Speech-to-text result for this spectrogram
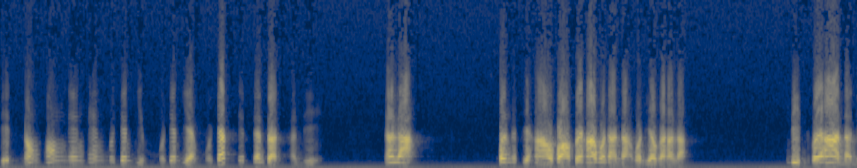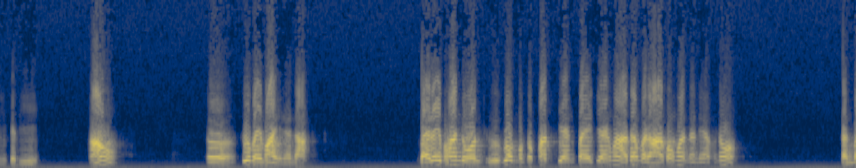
ติดน้องห้องแหงแหงบ่จันหยิบบ่จันแย่มบ่จัดเฮ็ดจันจันอันนี้นั่นละเพิ่นก็สิหาวฝากไปหาบนอันละบนเดียวกันละดินไปอ่านนั่นนี่ก็ดี เอาเออ คือใบไม้นั่นละ ใบได้พันโดนถือร่วมมันก็พัดแจงไปแจงมาธรรมดาของมันนั่นเนี่ยโน่กันใบ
